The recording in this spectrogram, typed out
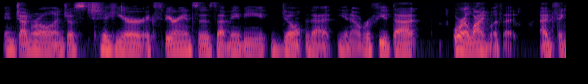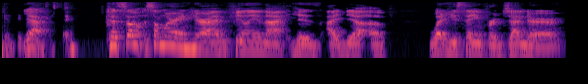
in general and just to hear experiences that maybe don't that, you know, refute that or align with it. I'd think it'd be Yeah. interesting. because some somewhere in here I'm feeling that his idea of what he's saying for gender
